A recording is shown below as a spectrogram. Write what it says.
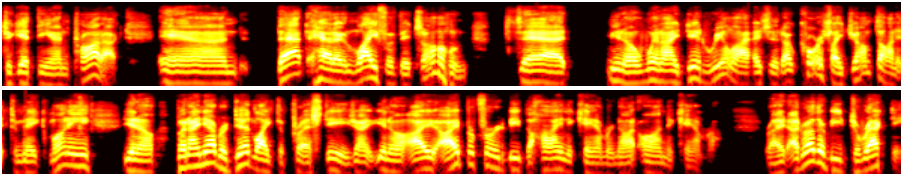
to get the end product. And that had a life of its own that you know when i did realize it of course i jumped on it to make money you know but i never did like the prestige i you know i i prefer to be behind the camera not on the camera right i'd rather be directing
